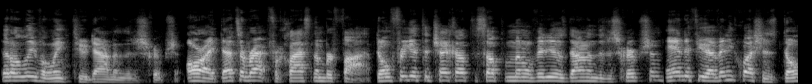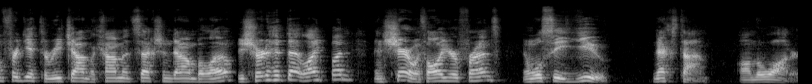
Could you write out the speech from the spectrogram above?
that I'll leave a link to down in the description. Alright, that's a wrap for class number 5. Don't forget to check out the supplemental videos down in the description. And if you have any questions, don't forget to reach out in the comment section down below. Be sure to hit that like button and share with all your friends, and we'll see you next time on the water.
